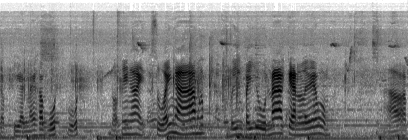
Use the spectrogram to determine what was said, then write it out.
จะเปลี่ยนไหมครับวุฒวุฒดอกง่ายๆสวยงามครับวิ่งไปอยู่หน้าแก่นเลยครับผมเอาครับ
